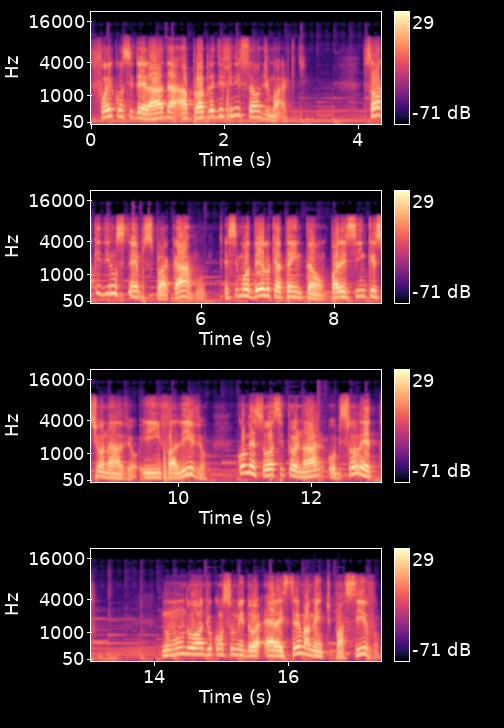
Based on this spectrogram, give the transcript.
foi considerada a própria definição de marketing. Só que de uns tempos para cá, esse modelo que até então parecia inquestionável e infalível começou a se tornar obsoleto. No mundo onde o consumidor era extremamente passivo,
